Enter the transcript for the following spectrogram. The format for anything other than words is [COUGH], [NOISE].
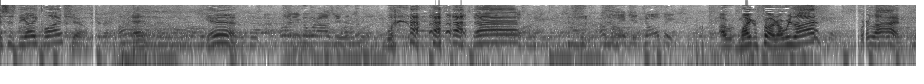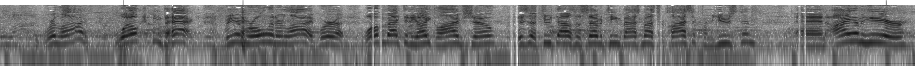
This is the Ike Live Show. And, yeah. Oh, I didn't know what I was even doing. [LAUGHS] I'm glad you told me. Our microphone. Are we live? We're live. We're live. We're live. Welcome back. Me and Roland are live. We're uh, welcome back to the Ike Live Show. This is a 2017 Bassmaster Classic from Houston, and I am here.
